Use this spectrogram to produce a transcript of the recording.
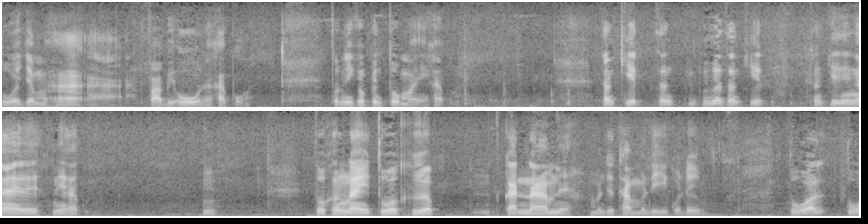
ตัวยามาฮ่าฟาบิโอนะครับผม ตัวนี้ก็เป็นตัวใหม่ครับ สังเกตสังเพื่อนๆสังเกตสังเกตง่ายๆเลยนี่ครับตัวข้างในตัวเคลือบกันน้ำเนี่ย มันจะทำมาดีกว่าเดิม ตัวตัว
